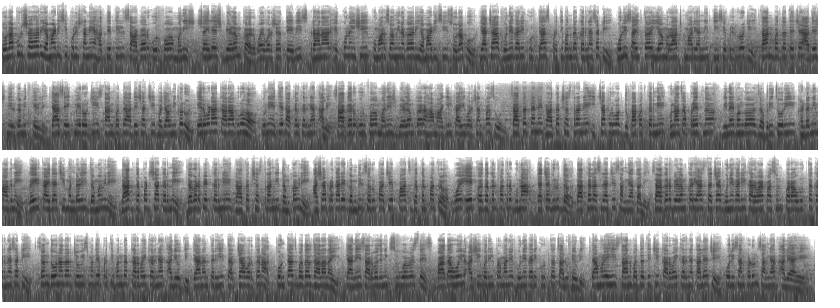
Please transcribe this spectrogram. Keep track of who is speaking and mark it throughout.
Speaker 1: सोलापूर शहर MIDC police Thane हद्दीतील सागर उर्फ मनीष शैलेश बेळमकर वय वर्ष तेवीस राहणार एकोणऐंशी कुमारस्वामी डी एमआयडीसी सोलापूर. याच्या गुन्हेगारी कृत्यास प्रतिबंध करण्यासाठी पोलीस आयुक्त एम राजकुमार यांनी तीस एप्रिल रोजी स्थानबद्धतेचे आदेश निर्गमित केले. त्यास एक मे रोजी स्थानबद्ध आदेशाची बजावणी करून एरवडा कारागृह पुणे येथे दाखल करण्यात आले. सागर उर्फ मनीष बेळमकर हा मागील काही वर्षांपासून सातत्याने घातक शस्त्राने इच्छापूर्वक दुखापत करणे करण्याचा प्रयत्न विनयभंग जबरी चोरी खंडणी मागणे गैरकायद्याची मंडळी जमविणे धाक दपटशा करणे दगडफेक करणे घातक शस्त्रांनी धमकविणे अशा प्रकारे गंभीर स्वरूपाचे पाच दखलपात्र व एक अदखलपात्र गुन्हा त्याच्या विरुद्ध दाखल असल्याचे सांगण्यात आले. सागर बेळमकर यास त्याच्या गुन्हेगारी कारवायापासून परावृत्त करण्यासाठी सन दोन हजार चोवीसमध्ये प्रतिबंधक कारवाई करण्यात आली होती. त्यानंतरही त्याच्या वर्तनात कोणताच बदल झाला नाही. त्याने सार्वजनिक सुव्यवस्थेस बाधा होईल अशी वरीलप्रमाणे गुन्हेगारी कृत्य चालू ठेवली. त्यामुळे ही स्थानबद्धतेची कारवाई करण्यात आल्याचे पोलिसांकडून सांगण्यात आले आहे.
